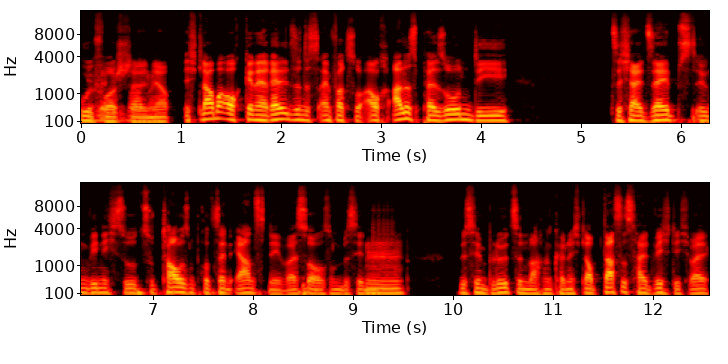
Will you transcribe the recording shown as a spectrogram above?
cool vorstellen, ja. Ich glaube auch generell sind es einfach so auch alles Personen, die sich halt selbst irgendwie nicht so zu 1000 Prozent ernst nehmen, weißt du, auch so ein bisschen Mhm. bisschen Blödsinn machen können. Ich glaube, das ist halt wichtig, weil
